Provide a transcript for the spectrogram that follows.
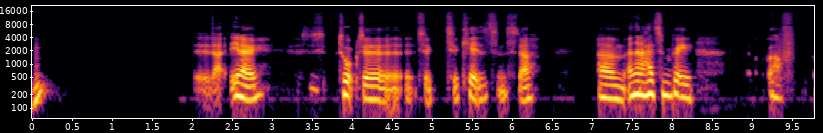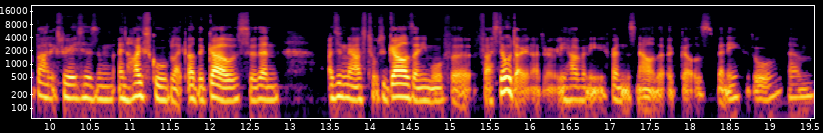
Mhm. uh, you know, talk to to to kids and stuff. Um, and then I had some pretty oh, bad experiences in, in high school with like other girls. So then I didn't know how to talk to girls anymore. For, for I still don't. I don't really have any friends now that are girls, many at all. Um,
